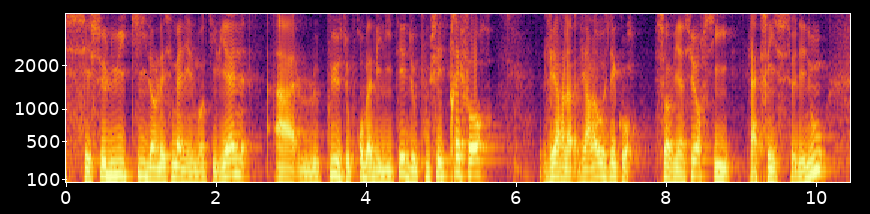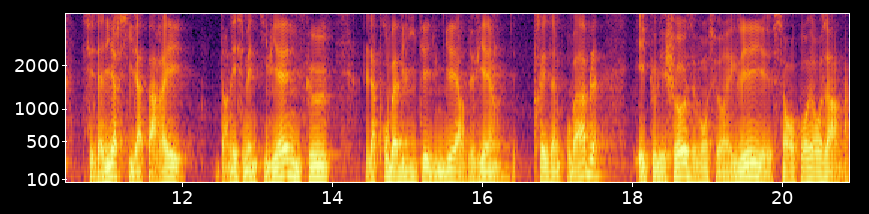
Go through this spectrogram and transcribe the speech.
c'est celui qui, dans les semaines et les mois qui viennent, a le plus de probabilité de pousser très fort vers la, vers la hausse des cours. Sauf bien sûr si la crise se dénoue, c'est-à-dire s'il apparaît dans les semaines qui viennent que la probabilité d'une guerre devient très improbable, et que les choses vont se régler sans recourir aux armes.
